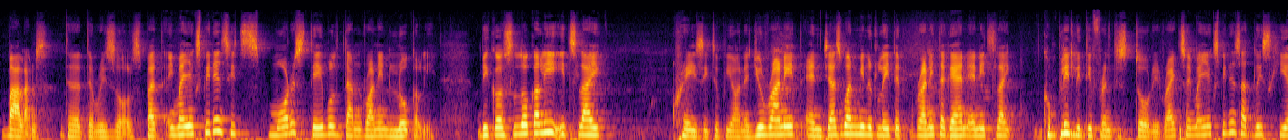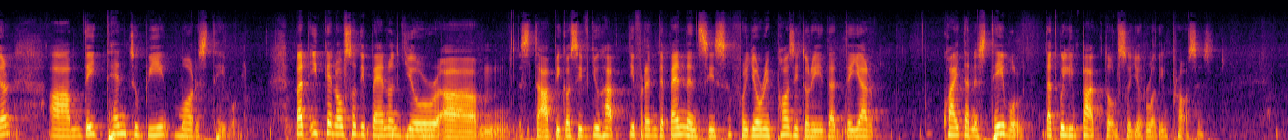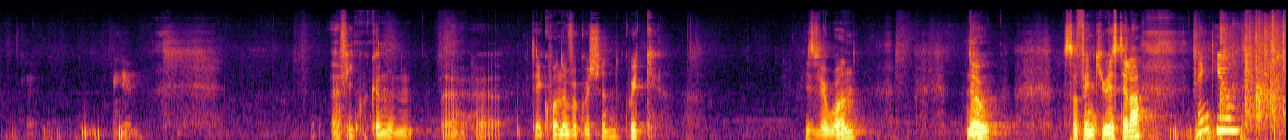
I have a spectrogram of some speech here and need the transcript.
balance the, the results. But in my experience, it's more stable than running locally. Because locally, it's like crazy, to be honest. You run it, and just one minute later, run it again, and it's like completely different story, right? So in my experience, at least here, um, they tend to be more stable. But it can also depend on your um, stuff, because if you have different dependencies for your repository that they are quite unstable, that will impact also your loading process. Thank you. I think we can uh, take one other question, quick. Is there one? No? So thank you, Estela. Thank you.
